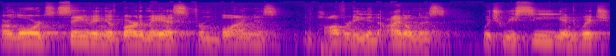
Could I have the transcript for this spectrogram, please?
Our Lord's saving of Bartimaeus from blindness and poverty and idleness, which we see and which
